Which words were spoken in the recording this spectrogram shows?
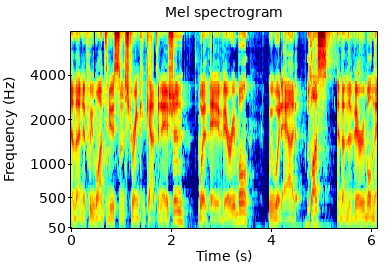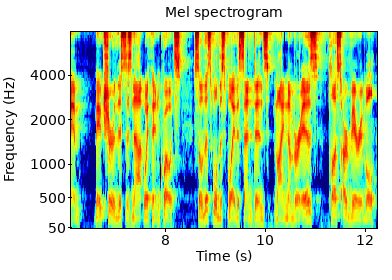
and then if we want to do some string concatenation with a variable, we would add plus and then the variable name. Make sure this is not within quotes. So this will display the sentence, my number is, plus our variable,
